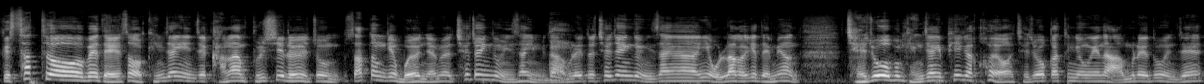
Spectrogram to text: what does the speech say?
그 스타트업에 대해서 굉장히 이제 강한 불씨를 좀 쐈던 게 뭐였냐면 최저임금 인상입니다. 네. 아무래도 최저임금 인상이 올라가게 되면 제조업은 굉장히 피해가 커요. 제조업 같은 경우에는 아무래도 이제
